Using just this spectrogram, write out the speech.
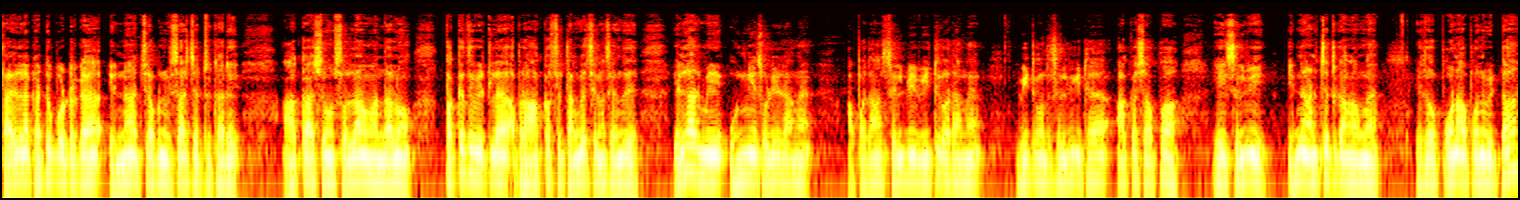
தலையில் கட்டு போட்டிருக்க என்னாச்சு? அப்படின்னு விசாரிச்சிட்ருக்காரு ஆகாஷும் சொல்லாமல் வந்தாலும் பக்கத்து வீட்டில் அப்புறம் ஆகாஷ் தங்கச்சியெல்லாம் சேர்ந்து எல்லாருமே உண்மையை சொல்லிடுறாங்க. அப்போ தான் செல்வி வீட்டுக்கு வராங்க. வீட்டுக்கு வந்த செல்விகிட்ட ஆகாஷ் அப்பா ஏய் செல்வி என்ன நினச்சிட்டுருக்காங்க அவங்க? ஏதோ போனா போன்னு விட்டால்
